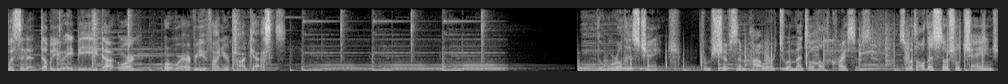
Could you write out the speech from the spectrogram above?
Listen at WABE.org or wherever you find your podcasts. The world has changed from shifts in power to a mental health crisis. So, with all this social change,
